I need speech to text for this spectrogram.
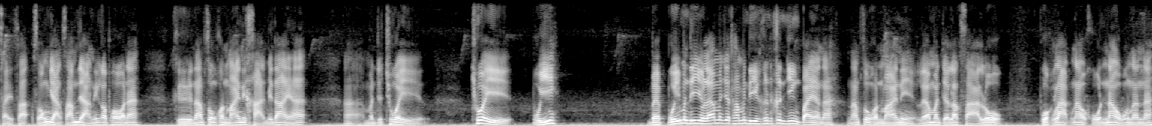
ใส่สองอย่างสามอย่างนี้ก็พอนะ คือน้ำส้มขอนไม้นี่ขาดไม่ได้ฮะอ่ามันจะช่วยช่วยปุ๋ย แบบปุ๋ยมันดีอยู่แล้ว มันจะทำให้ดีขึ้นขึ้นยิ่งไปอะนะน้ำส้มขอนไม้นี่แล้วมันจะรักษาโรคพวกรากเน่าโคนเน่าพวกนั้นนะ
